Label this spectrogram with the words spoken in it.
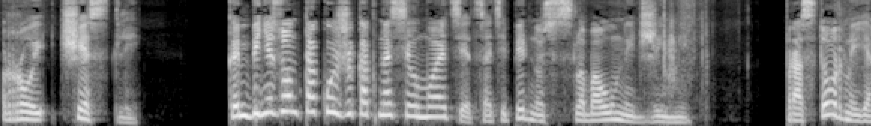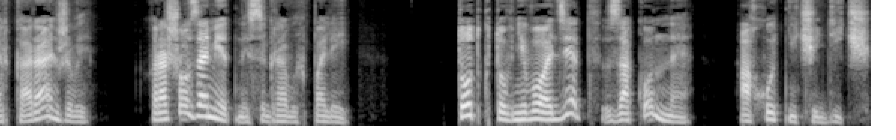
Рой Честли. Комбинезон такой же, как носил мой отец, а теперь носит слабоумный Джимми. Просторный, ярко-оранжевый, хорошо заметный с игровых полей. Тот, кто в него одет, — законная охотничья дичь.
